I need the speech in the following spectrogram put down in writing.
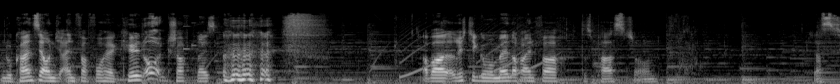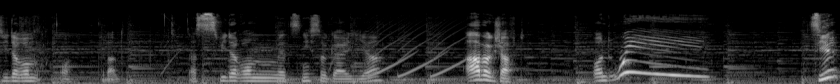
Und du kannst ja auch nicht einfach vorher killen. Oh, geschafft, nice. Aber richtiger Moment auch einfach, das passt schon. Das ist wiederum... Oh, verdammt. Das ist wiederum jetzt nicht so geil hier. Aber geschafft. Und hui! Ziel?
